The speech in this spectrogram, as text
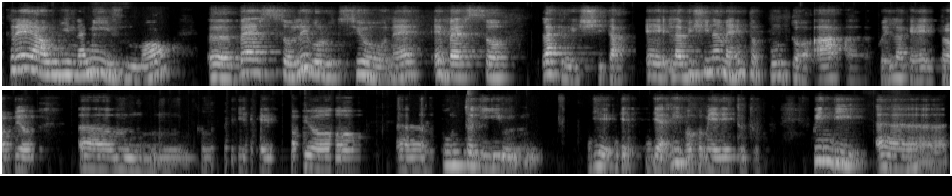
crea un dinamismo eh, verso l'evoluzione e verso la crescita e l'avvicinamento appunto a, quella che è il proprio um, dire, proprio eh, punto di, di, di, di, arrivo, come hai detto tu. Quindi eh,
